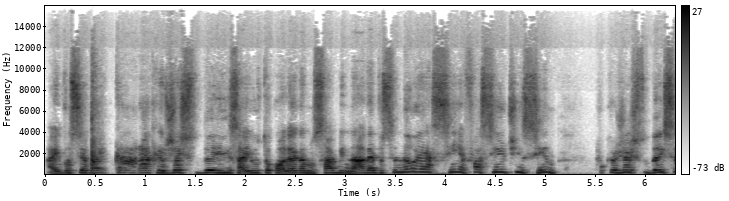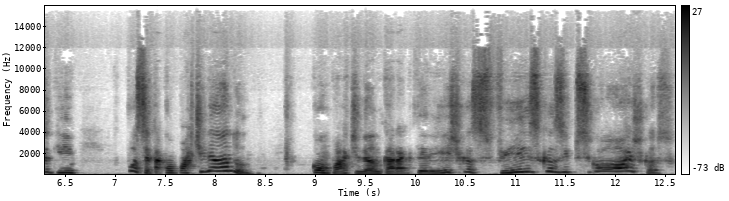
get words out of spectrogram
Aí você vai, caraca, eu já estudei isso. Aí o teu colega não sabe nada. Aí você, não, é assim, é facinho, eu te ensino. Porque eu já estudei isso aqui você está compartilhando. Compartilhando características físicas e psicológicas.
